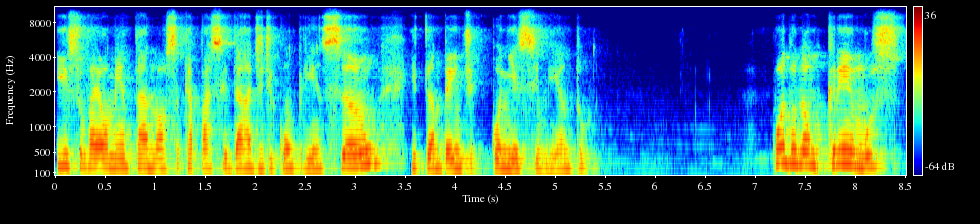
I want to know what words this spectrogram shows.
isso vai aumentar a nossa capacidade de compreensão e também de conhecimento. Quando não cremos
